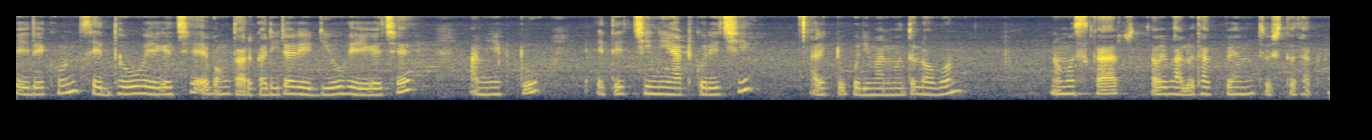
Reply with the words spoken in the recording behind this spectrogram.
এই দেখুন, সেদ্ধও হয়ে গেছে এবং তরকারিটা রেডিও হয়ে গেছে। আমি একটু এতে চিনি অ্যাড করেছি আর একটু পরিমাণ মতো লবণ। নমস্কার, সবাই ভালো থাকবেন, সুস্থ থাকবেন।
